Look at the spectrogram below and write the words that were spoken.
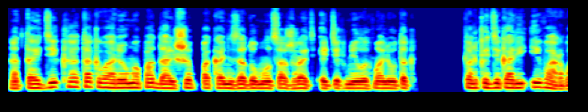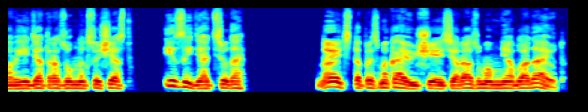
Отойди-ка от аквариума подальше, пока не задумал сожрать этих милых малюток. Только дикари и варвары едят разумных существ. Изыди отсюда». Но эти-то присмыкающиеся разумом не обладают.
